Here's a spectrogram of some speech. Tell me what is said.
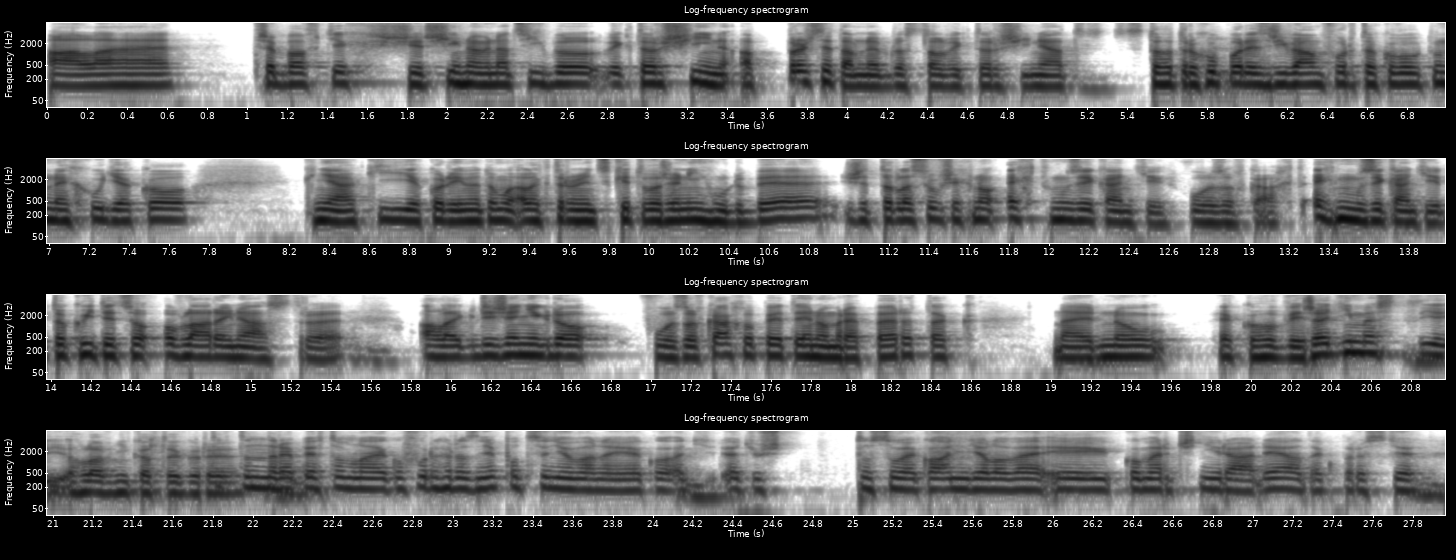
ale třeba v těch širších nominacích byl Viktor Šín. A proč se tam nedostal Viktor Šín? Já z toho trochu podezřívám furt takovou tu nechuť jako k nějaký, jako dejme tomu, elektronicky tvořený hudbě, že tohle jsou všechno echt muzikanti v úvozovkách. Echt muzikanti, takový ty, co ovládají nástroje. Ale když je někdo v úvozovkách opět jenom rapper, tak najednou jako ho vyřadíme z té hlavní kategorie. Ten rap je v tomhle jako furt hrozně podceňovaný, jako ať, ať už to jsou jako andělové i komerční rádia, tak prostě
